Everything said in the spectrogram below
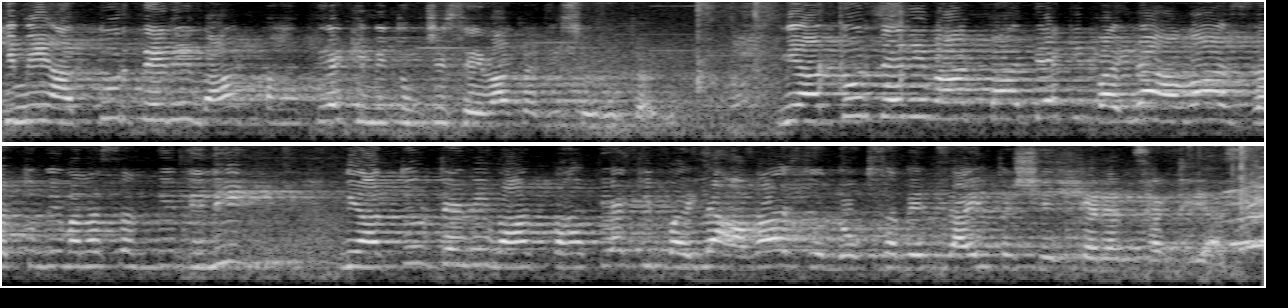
की मी आतुरतेने वाट पाहते की मी तुमची सेवा कधी सुरू करू. मी आतुरतेने वाट पाहते की पहिला आवाज जर तुम्ही मला संधी दिली मी आतुरतेने वाट पाहते की पहिला आवाज जो लोकसभेत जाईल तो शेतकऱ्यांसाठी असेल.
